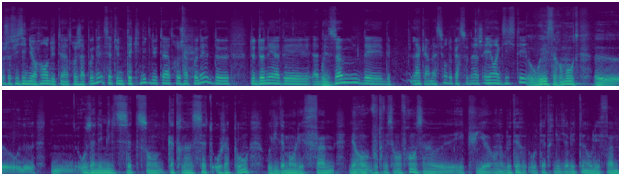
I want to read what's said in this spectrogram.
je suis ignorant du théâtre japonais. C'est une technique du théâtre japonais de, de donner à des, à des hommes des, des l'incarnation de personnages ayant existé. Oui, ça remonte euh, aux années 1787 au Japon, où évidemment les femmes, mais vous trouvez ça en France, hein, et puis euh, en Angleterre, au théâtre élisabétain, où les femmes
